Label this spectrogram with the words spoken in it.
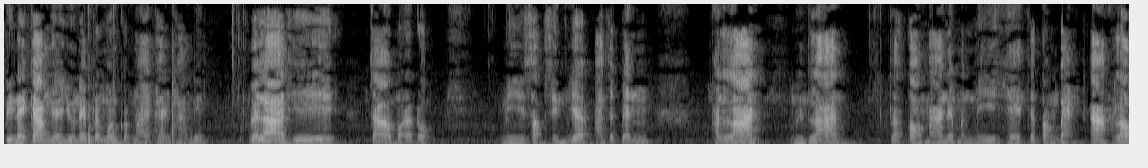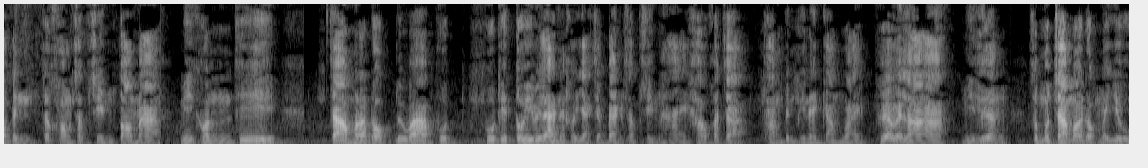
พินัยกรรมเนี่ยอยู่ในประมวลกฎหมายแพ่งพาณิชย์เวลาที่เจ้ามรดก มีทรัพย์สินเยอะอาจจะเป็นพันล้านหมื่นล้าน แล้วต่อมาเนี่ยมันมีเหตุจะต้องแบ่งอะเราเป็นเจ้าของทรัพย์สินต่อมา มีคนที่ เจ้ามรดกหรือว่าผู้ผู้ที่ตุยไปแล้วเนี่ยเขาอยากจะแบ่งทรัพย์สินให้เขาก็จะทำเป็นพินัยกรรมไว้ เพื่อเวลามีเรื่องสมมุติเจ้ามรดกไม่อยู่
